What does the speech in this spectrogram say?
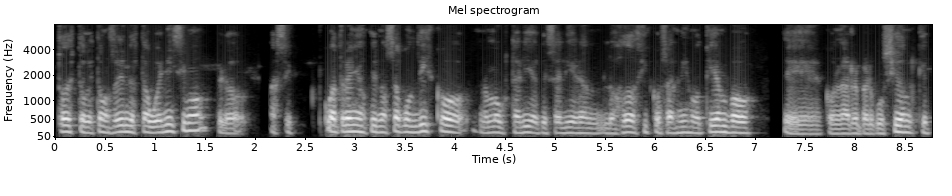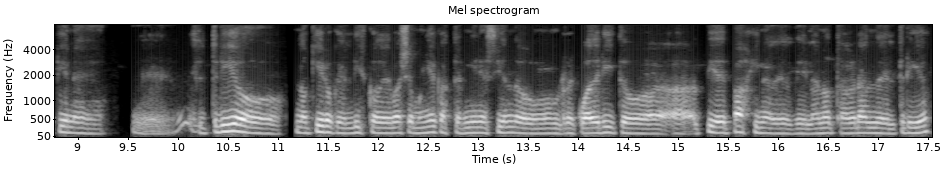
todo esto que estamos haciendo está buenísimo, pero hace cuatro años que no saco un disco, no me gustaría que salieran los dos discos al mismo tiempo, eh, con la repercusión que tiene eh, el trío, no quiero que el disco de Valle Muñecas termine siendo un recuadrito al pie de página de, la nota grande del trío.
